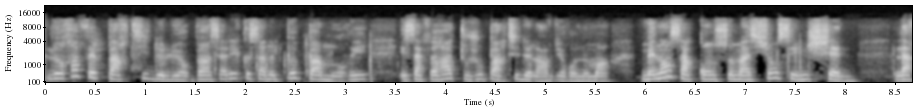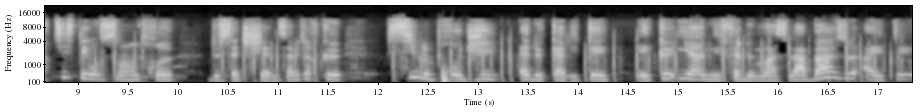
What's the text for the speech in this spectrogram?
le rap fait partie de l'urbain, c'est-à-dire que ça ne peut pas mourir et ça fera toujours partie de l'environnement. Maintenant, sa consommation, c'est une chaîne. L'artiste est au centre de cette chaîne. Ça veut dire que si le produit est de qualité et qu'il y a un effet de masse, la base a été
